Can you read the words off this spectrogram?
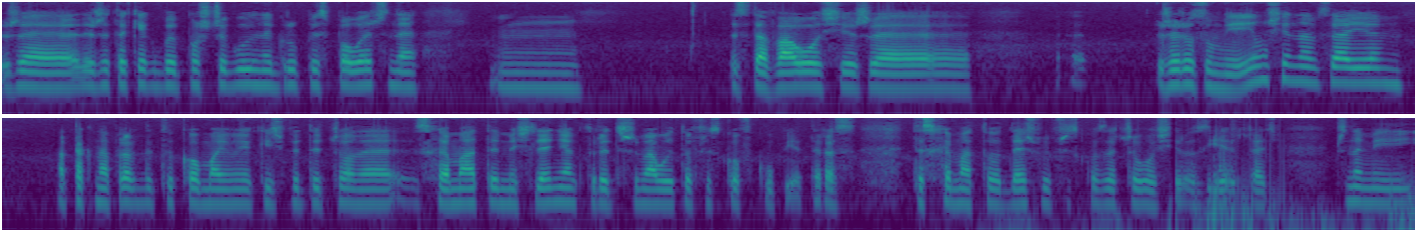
że, że tak jakby poszczególne grupy społeczne. Mm, zdawało się, że, że rozumieją się nawzajem, a tak naprawdę tylko mają jakieś wytyczone schematy myślenia, które trzymały to wszystko w kupie. Teraz te schematy odeszły, wszystko zaczęło się rozjeżdżać. Przynajmniej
